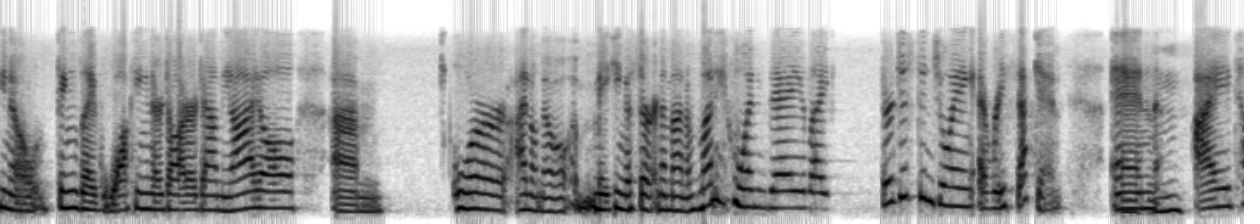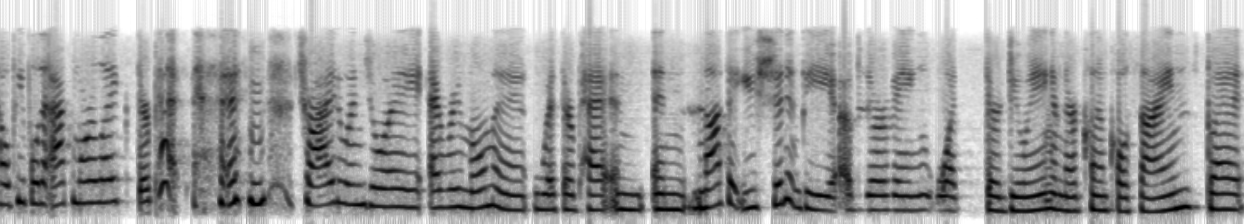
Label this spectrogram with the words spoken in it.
you know, things like walking their daughter down the aisle, um, or I don't know, making a certain amount of money one day. Like they're just enjoying every second. And mm-hmm. I tell people to act more like their pet and try to enjoy every moment with their pet and, and not that you shouldn't be observing what they're doing and their clinical signs, but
